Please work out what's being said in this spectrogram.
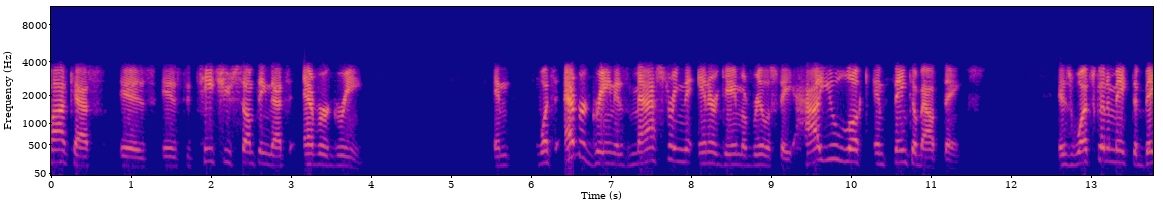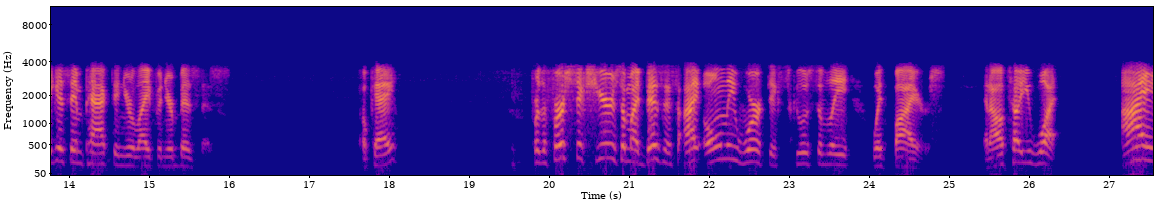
podcast is is to teach you something that's evergreen. And what's evergreen is mastering the inner game of real estate. How you look and think about things is what's going to make the biggest impact in your life and your business. Okay? For the first six years of my business, I only worked exclusively with buyers. And I'll tell you what, I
